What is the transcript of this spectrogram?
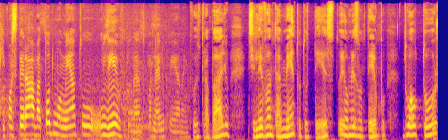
que considerava a todo momento o livro né, do Cornélio Pena. Foi o trabalho de levantamento do texto e, ao mesmo tempo, do autor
